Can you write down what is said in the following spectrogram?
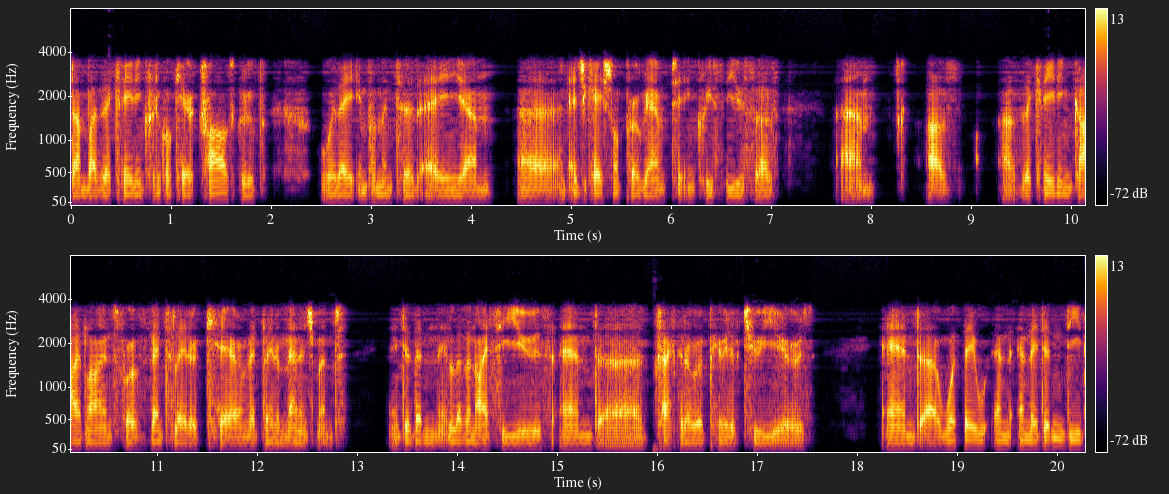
done by the Canadian Critical Care Trials Group, where they implemented a um, uh, an educational program to increase the use of um, of of the Canadian guidelines for ventilator care and ventilator management. They did that in 11 ICUs and uh, tracked it over a period of two years. And uh, what they and, and they did indeed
